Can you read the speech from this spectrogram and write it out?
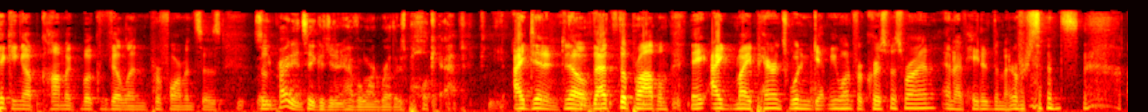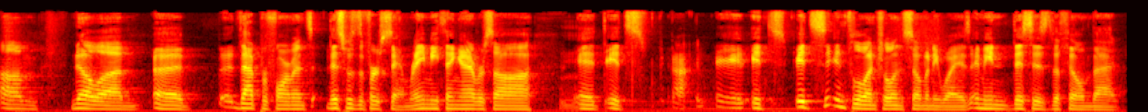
picking up comic book villain performances? So you probably didn't see because you didn't have a Warner Brothers ball cap. I didn't. No, that's the problem. They, I, my parents wouldn't get me one for Christmas, Ryan, and I've hated them ever since. Um, no, um, uh, that performance. This was the first Sam Raimi thing I ever saw. It, it's, uh, it, it's, it's influential in so many ways. I mean, this is the film that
